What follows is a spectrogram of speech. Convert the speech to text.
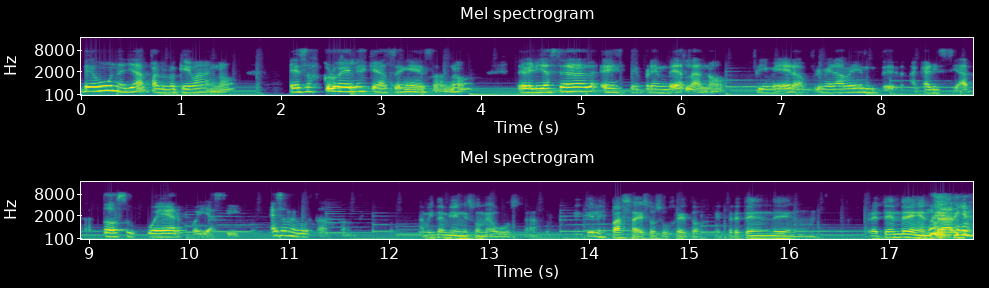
de una ya para lo que van, ¿no? Esos crueles que hacen eso, ¿no? Debería ser este, prenderla, ¿no? Primero, primeramente, acariciar todo su cuerpo y así. Eso me gusta bastante. A mí también eso me gusta. ¿Qué, qué les pasa a esos sujetos que pretenden, pretenden entrar ya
